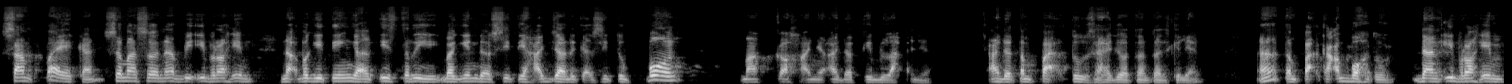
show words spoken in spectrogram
sampaikan semasa Nabi Ibrahim nak pergi tinggal isteri baginda Siti Hajar dekat situ pun Makkah hanya ada kiblah aja. Ada tempat tu sahaja tuan-tuan sekalian. Ha? tempat Kaabah tu dan Ibrahim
